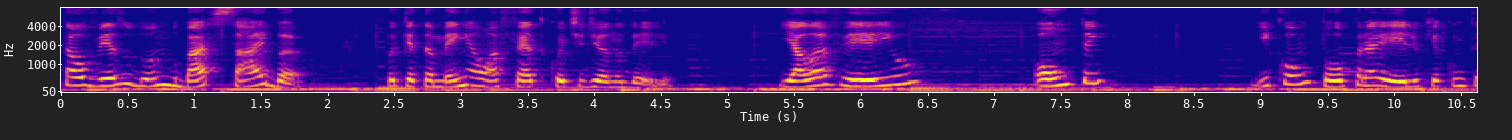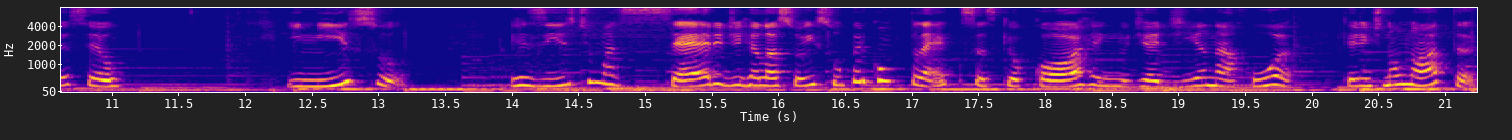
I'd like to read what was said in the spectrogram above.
talvez o dono do bar saiba, porque também é um afeto cotidiano dele. E ela veio ontem e contou para ele o que aconteceu. E nisso existe uma série de relações super complexas que ocorrem no dia a dia na rua que a gente não nota.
